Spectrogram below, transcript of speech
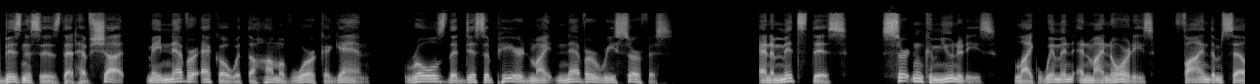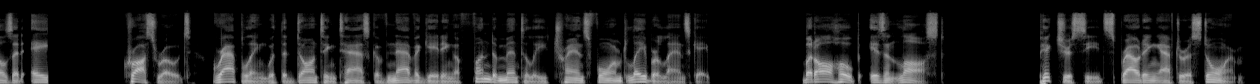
Businesses that have shut may never echo with the hum of work again. Roles that disappeared might never resurface. And amidst this, certain communities, like women and minorities, find themselves at a crossroads, grappling with the daunting task of navigating a fundamentally transformed labor landscape. But all hope isn't lost. Picture seeds sprouting after a storm,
